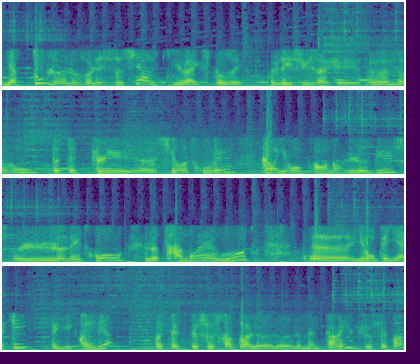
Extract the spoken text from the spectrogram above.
Il y a tout le, le volet social qui va exploser. Les usagers euh, ne vont peut-être plus s'y retrouver quand ils vont prendre le bus, le métro, le tramway ou autre. Ils vont payer à qui? Payer combien? Peut-être que ce ne sera pas le, même tarif, je ne sais pas.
